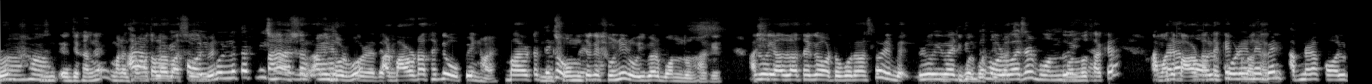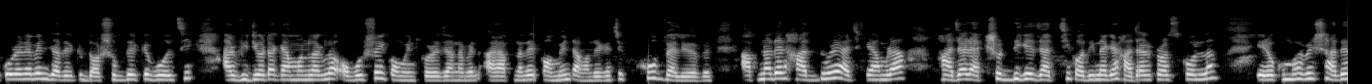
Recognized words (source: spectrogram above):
রোড হ্যাঁ, হ্যাঁ। যেখানে মানে ধর্মতলার বাসে উঠবেন আমি ধরবো। আর বারোটা থেকে ওপেন হয়। বারোটা থেকে সোম থেকে শনি রবিবার বন্ধ থাকে। আর শিয়ালদা থেকে অটো করে আসলে রবিবার কিন্তু বড় বাজার বন্ধ বন্ধ থাকে। আমাদের আপনারা কল করে নেবেন আপনারা কল করে নেবেন যাদেরকে দর্শকদেরকে বলছি। আর ভিডিওটা কেমন লাগল অবশ্যই কমেন্ট করে জানাবেন। আর আপনাদের কমেন্ট আমাদের কাছে খুব ভ্যালুয়েবল আপনাদের হাত ধরে আজকে আমরা হাজার একশোর দিকে যাচ্ছি কদিন আগে হাজার ক্রস করলাম। এরকম ভাবে সাথে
